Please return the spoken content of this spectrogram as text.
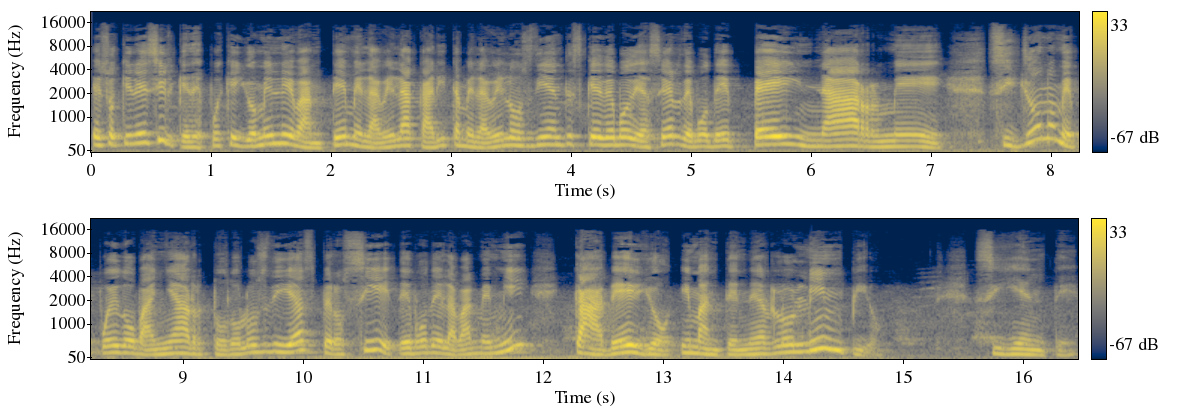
Eso quiere decir que después que yo me levanté, me lavé la carita, me lavé los dientes, ¿qué debo de hacer? Debo de peinarme. Si yo no me puedo bañar todos los días, pero sí debo de lavarme mi cabello y mantenerlo limpio. Siguiente,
